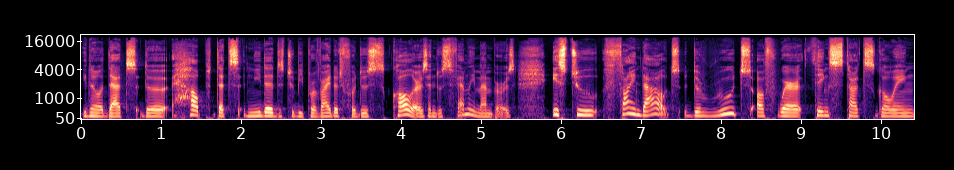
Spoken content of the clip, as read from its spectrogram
you know that the help that's needed to be provided for those callers and those family members is to find out the root of where things starts going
